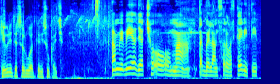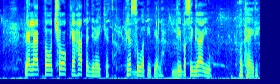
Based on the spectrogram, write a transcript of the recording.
કેવી રીતે શરૂઆત કરી? શું કાંઈ છે? અમે બે હજાર છમાં તબેલાની શરૂઆત કરી હતી. પહેલાં તો છ કે સાત જ રાખી હતા. ભેંસું હતી પહેલાં. તે પછી ગાયું વધારી.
